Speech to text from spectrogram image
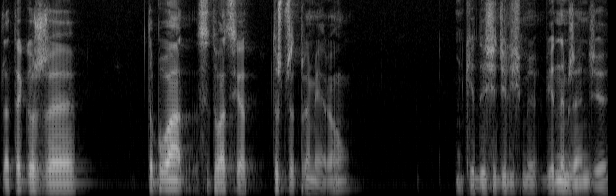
Dlatego, że to była sytuacja tuż przed premierą, kiedy siedzieliśmy w jednym rzędzie.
